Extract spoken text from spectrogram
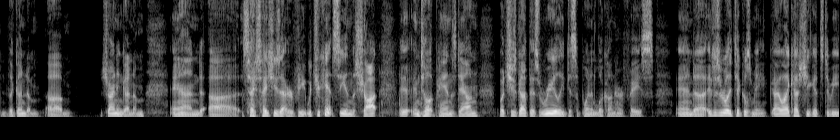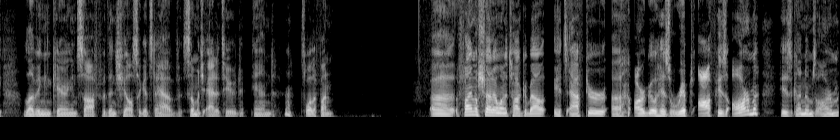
the Gundam. Um, Shining Gundam, and uh, Saisaichi's at her feet, which you can't see in the shot uh, until it pans down, but she's got this really disappointed look on her face, and uh, it just really tickles me. I like how she gets to be loving and caring and soft, but then she also gets to have so much attitude, and eh, it's a lot of fun. Uh, final shot I want to talk about. It's after uh, Argo has ripped off his arm, his Gundam's arm,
